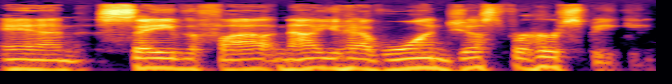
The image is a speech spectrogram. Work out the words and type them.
and save the file. Now you have one just for her speaking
